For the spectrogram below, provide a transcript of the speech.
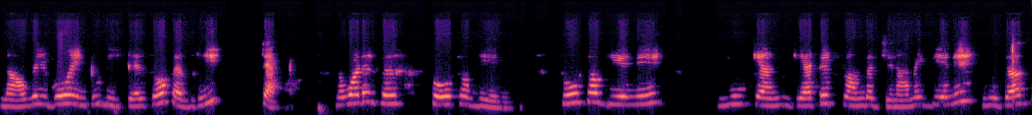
Now we'll go into details of every step. Now what is the source of DNA? Source of DNA, you can get it from the genomic DNA. You just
